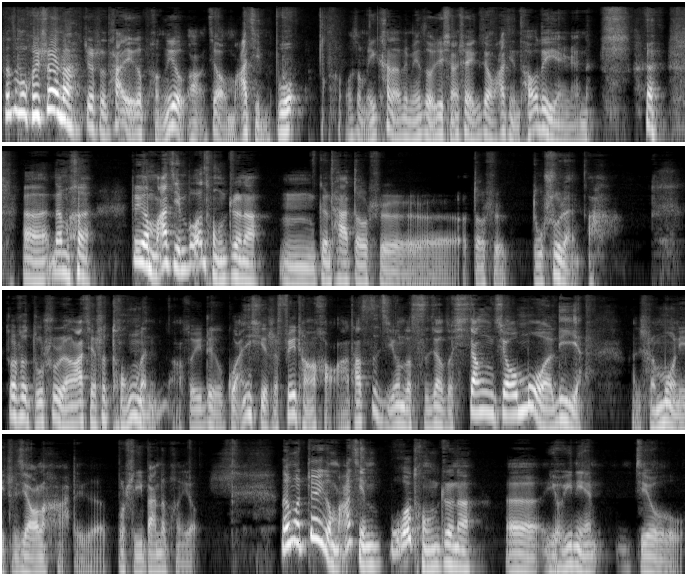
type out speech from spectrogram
那怎么回事呢？就是他有一个朋友啊，叫马景波。我怎么一看到这名字，我就想起来一个叫马景涛的演员呢？呃，那么这个马景波同志呢，嗯，跟他都是都是读书人啊。都是读书人，而且是同门啊，所以这个关系是非常好啊。他自己用的词叫做“相交莫逆”啊，就是莫逆之交了哈。这个不是一般的朋友。那么这个马景波同志呢，呃，有一年就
